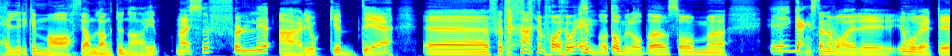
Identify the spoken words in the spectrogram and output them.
heller ikke mafiaen langt unna, Jim. Nei, selvfølgelig er det jo ikke det. Eh, for dette her var jo enda et område som eh, gangsterne var eh, involvert i.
